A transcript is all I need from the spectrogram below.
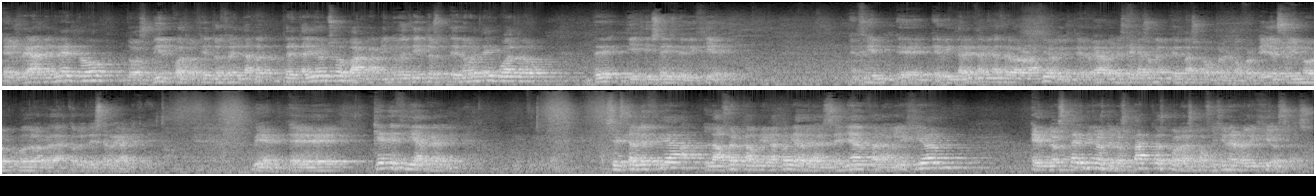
el Real Decreto 2438 barra 1994 de 16 de diciembre. En fin, eh, evitaré también hacer valoraciones, pero claro, en este caso es más complejo, porque yo soy uno, de los redactores de ese Real Decreto. Bien, eh, ¿qué decía el Real Decreto? Se establecía la oferta obligatoria de la enseñanza de la religión en los términos de los pactos con las confesiones religiosas,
